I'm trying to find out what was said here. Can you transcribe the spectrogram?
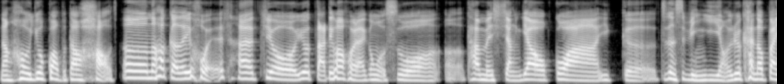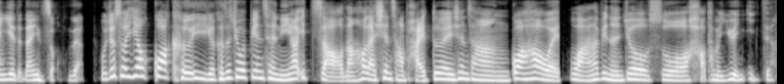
然后又挂不到号。嗯、然后隔了一会，他就又打电话回来跟我说，呃，他们想要挂一个真的是名医哦，我就看到半夜的那一种这样。我就说要挂可以，可是就会变成你要一早，然后来现场排队、现场挂号。哎，哇，那病人就说好，他们愿意这样。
